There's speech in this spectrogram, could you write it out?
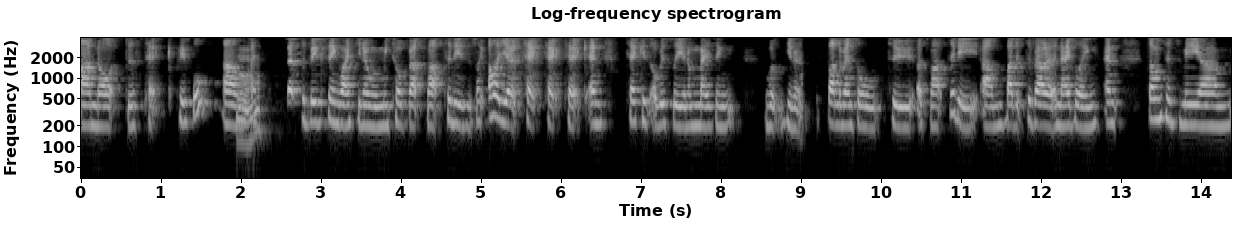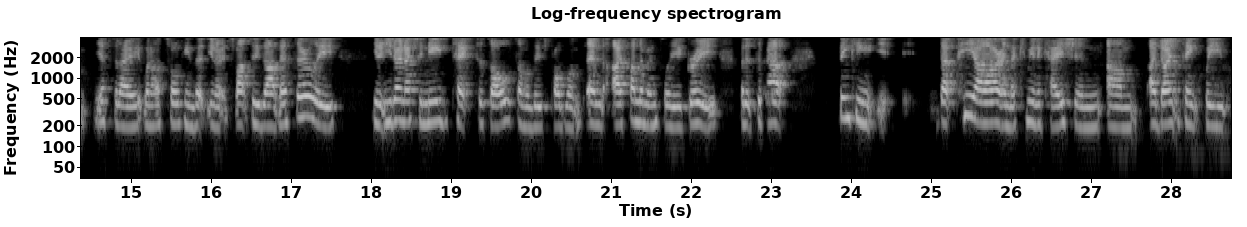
are not just tech people. Um, Mhm. I that's a big thing. Like, you know, when we talk about smart cities, it's like, oh, yeah, tech, tech, tech. And tech is obviously an amazing, you know, fundamental to a smart city. Um, but it's about enabling. And someone said to me um, yesterday when I was talking that, you know, smart cities aren't necessarily you know, you don't actually need tech to solve some of these problems. And I fundamentally agree, but it's about thinking that PR and the communication. Um, I don't think we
